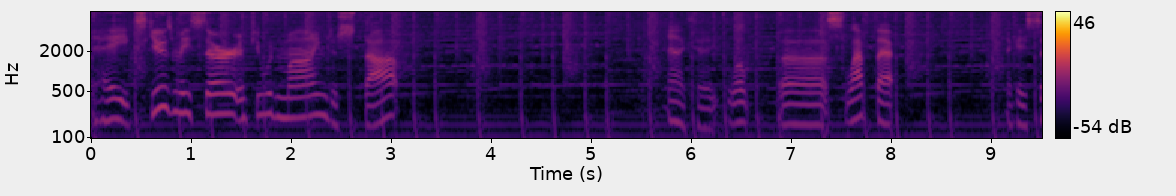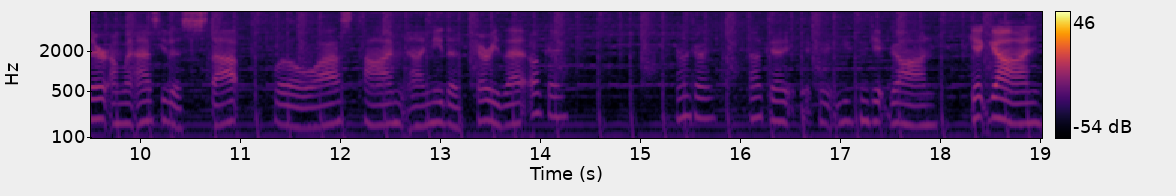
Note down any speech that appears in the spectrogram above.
hey, excuse me, sir, if you wouldn't mind, just stop. Okay, well, uh, slap that. Okay, sir, I'm gonna ask you to stop for the last time, I need to parry that. Okay. Okay. Okay. Okay. You can get gone. Get gone.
